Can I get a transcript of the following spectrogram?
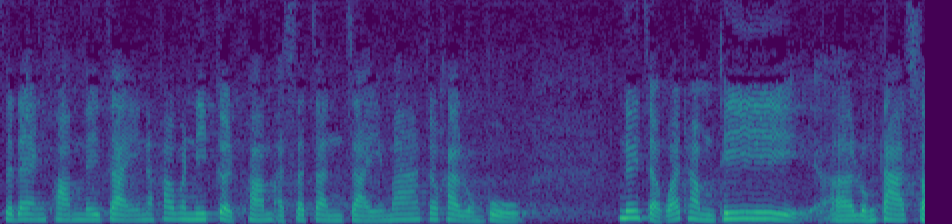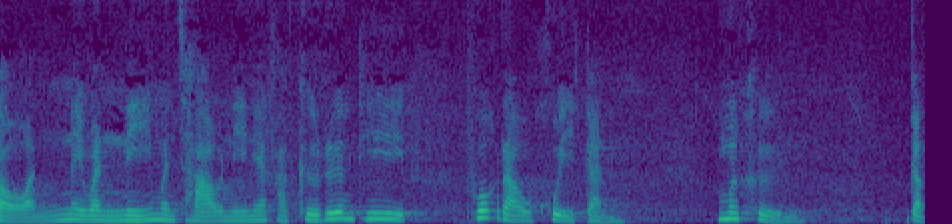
แสดงความในใจนะคะ วันนี้เกิดความอัศจรรย์ใจมากเจ้าค่ะหลวงปู่ เนื่องจากว่าทำที่หลวงตาสอนในวันนี้เมื่อเช้านี้เนี่ยค่ะคือเรื่องที่พวกเราคุยกันเมื่อคืนกับ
